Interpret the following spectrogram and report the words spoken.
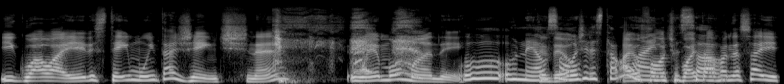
Igual a eles, tem muita gente, né? o emo money. O, o Nelson, Entendeu? hoje ele está Aí online, o Fall Out Boy tava nessa aí.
